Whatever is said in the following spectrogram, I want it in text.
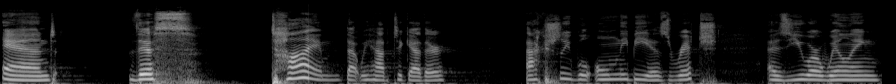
And this time that we have together actually will only be as rich as you are willing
